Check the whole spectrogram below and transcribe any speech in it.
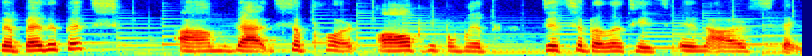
the benefits um, that support all people with disabilities in our state.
